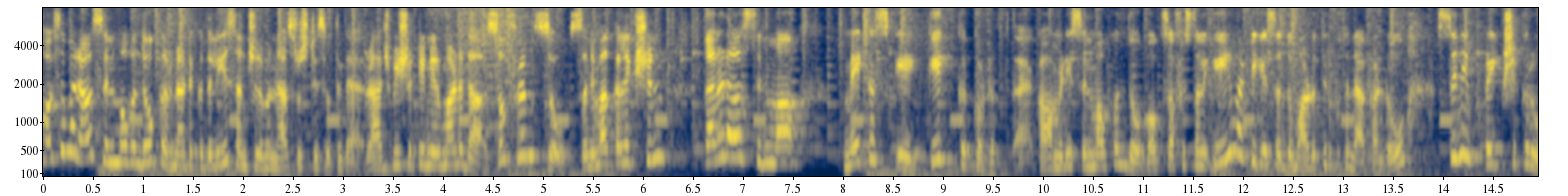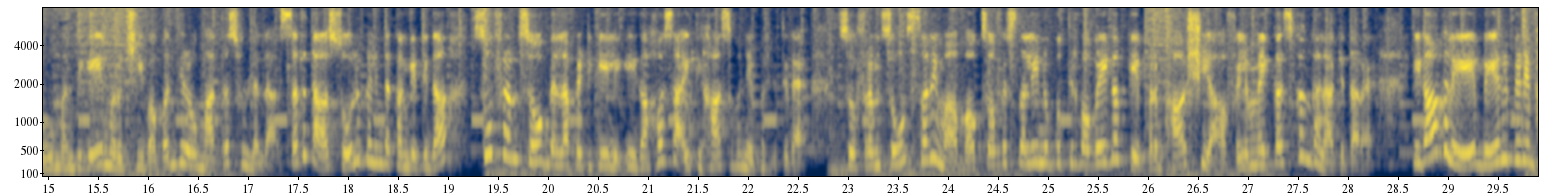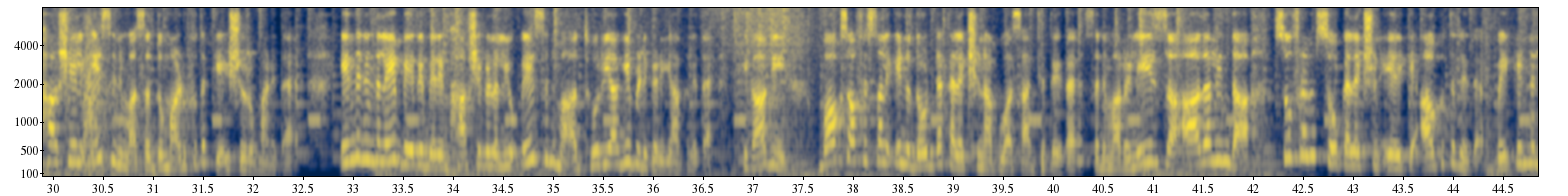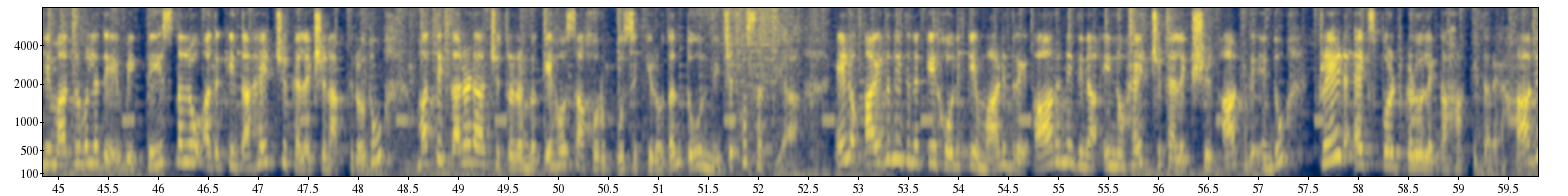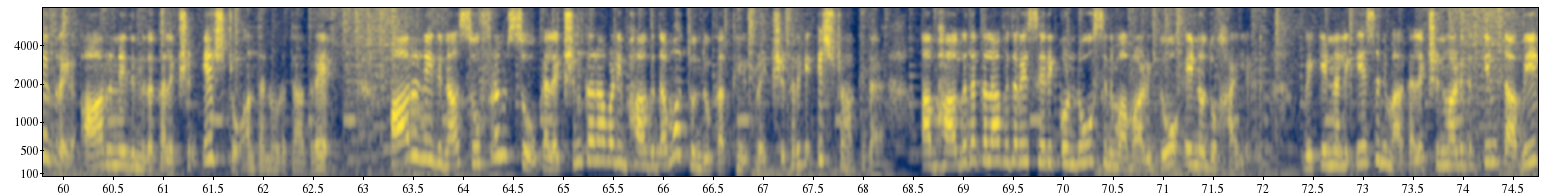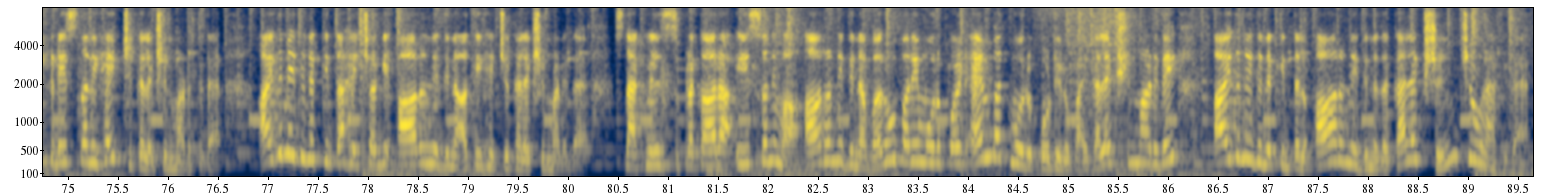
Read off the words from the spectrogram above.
ಹೊಸಬರ ಸಿನಿಮಾವೊಂದು ಕರ್ನಾಟಕದಲ್ಲಿ ಸಂಚಲನವನ್ನ ಸೃಷ್ಟಿಸುತ್ತಿದೆ. ರಾಜ್ವಿ ಶೆಟ್ಟಿ ನಿರ್ಮಾಣದ Su From So cinema collection Kannada cinema ಮೇಕರ್ಸ್ಗೆ kick ಕೊಟ್ಟುತ್ತದೆ ಕಾಮಿಡಿ ಸಿನಿಮಾ ಒಂದು ಬಾಕ್ಸ್ ಆಫೀಸ್ನಲ್ಲಿ ಈ ಮಟ್ಟಿಗೆ ಸದ್ದು ಮಾಡುತ್ತಿರುವುದನ್ನು ಕಂಡು ಸಿನಿ ಪ್ರೇಕ್ಷಕರು ಮಂದಿಗೆ ಮರುಜೀವ ಬಂದಿರೋ ಮಾತ್ರ ಸುಳ್ಳಲ್ಲ. ಸತತ ಸೋಲುಗಳಿಂದ ಕಂಗೆಟ್ಟಿದ ಸೂಫ್ರಮ್ ಸೋ ಗಲ್ಲಾಪೆಟ್ಟಿಗೆಯಲ್ಲಿ ಈಗ ಹೊಸ ಇತಿಹಾಸವನ್ನೇ ಬರೆಯುತ್ತಿದೆ. ಸೂಫ್ರಮ್ ಸೋ ಸಿನಿಮಾ ಬಾಕ್ಸ್ ಆಫೀಸ್ನಲ್ಲಿ ನುಗ್ಗುತ್ತಿರುವ ವೇಗಕ್ಕೆ ಪ್ರಭಾಷಿಯ ಫಿಲ್ಮ್ ಮೇಕರ್ಸ್ ಕಂಗಾಲಾಗಿದ್ದಾರೆ. ಈಗಾಗಲೇ ಬೇರೆ ಬೇರೆ ಭಾಷೆಯಲ್ಲಿ ಈ ಸಿನಿಮಾ ಸದ್ದು ಮಾಡುವುದಕ್ಕೆ ಶುರು ಮಾಡಿದೆ. ಇಂದಿನಿಂದಲೇ ಬೇರೆ ಬೇರೆ ಭಾಷೆಗಳಲ್ಲಿಯೂ ಈ ಸಿನಿಮಾ ಅದ್ಧೂರಿಯಾಗಿ ಬಿಡುಗಡೆಯಾಗಲಿದೆ. ಹೀಗಾಗಿ ಬಾಕ್ಸ್ ಆಫೀಸ್ನಲ್ಲಿ ಇನ್ನು ದೊಡ್ಡ ಕಲೆಕ್ಷನ್ ಆಗುವ ಸಾಧ್ಯತೆ ಇದೆ. ಸಿನಿಮಾ ರಿಲೀಸ್ ಆದಲಿಂದ ಸುಫ್ರಮ್ ಸೋ ಕಲೆಕ್ಷನ್ ಏರಿಕೆ ಆಗುತ್ತಲಿದೆ. ವೀಕೆಂಡ್ನಲ್ಲಿ ಮಾತ್ರವಲ್ಲದೆ ವೀಕ್ ಡೇಸ್ ನಲ್ಲೂ ಅದಕ್ಕಿಂತ ಹೆಚ್ಚು ಕಲೆಕ್ಷನ್ ಆಗ್ತಿರೋದು. ಮತ್ತೆ ಕನ್ನಡ ಚಿತ್ರರಂಗಕ್ಕೆ ಹೊಸ ಹುರುಪು ಸಿಕ್ಕಿರೋದಂತೂ ನಿಜಕ್ಕೂ ಸತ್ಯ. ಇನ್ನು ಐದನೇ ದಿನಕ್ಕೆ ಹೋಲಿಕೆ ಮಾಡಿದ್ರೆ ಆರನೇ ದಿನ ಇನ್ನು ಹೆಚ್ಚು ಕಲೆಕ್ಷನ್ ಆಗಿದೆ ಎಂದು ಟ್ರೇಡ್ ಎಕ್ಸ್ಪರ್ಟ್ಗಳು ಲೆಕ್ಕ ಹಾಕಿದ್ದಾರೆ. ಹಾಗಾದ್ರೆ ಆರನೇ ದಿನದ ಕಲೆಕ್ಷನ್ ಎಷ್ಟು ಅಂತ ನೋಡೋದಾದ್ರೆ ಆರನೇ ದಿನ ಸುಫ್ರಮ್ ಸೋ ಕಲೆಕ್ಷನ್ ಕರಾವಳಿ ಭಾಗದ ಮತ್ತೊಂದು ಕಥೆ ಪ್ರೇಕ್ಷಕರಿಗೆ ಇಷ್ಟ ಆಗಿದೆ. ಆ ಭಾಗದ ಕಲಾವಿದರೇ ಸೇರಿಕೊಂಡು ಸಿನಿಮಾ ಮಾಡಿದ್ದು ಇನ್ನೊಂದು ಹೈಲೈಟ್. ವೀಕೆಂಡ್ನಲ್ಲಿ ಈ ಸಿನಿಮಾ ಕಲೆಕ್ಷನ್ ಮಾಡಿದಕ್ಕಿಂತ ವೀಕ್ ಡೇಸ್ನಲ್ಲಿ ಹೆಚ್ಚು ಕಲೆಕ್ಷನ್ ಮಾಡುತ್ತಿದೆ. ಐದನೇ ದಿನಕ್ಕಿಂತ ಹೆಚ್ಚಾಗಿ ಆರನೇ ದಿನ ಅತಿ ಹೆಚ್ಚು ಕಲೆಕ್ಷನ್ ಮಾಡಿದೆ. ಸ್ನಾಕ್ ಮಿಲ್ಸ್ ಪ್ರಕಾರ ಈ ಸಿನಿಮಾ ಆರನೇ ದಿನ ಬರೋಬ್ಬರಿ ಮೂರು ಪಾಯಿಂಟ್ ಎಂಬತ್ ಮೂರು ಕೋಟಿ ರೂಪಾಯಿ ಕಲೆಕ್ಷನ್ ಮಾಡಿದೆ. ಐದನೇ ದಿನಕ್ಕಿಂತಲೂ ಆರನೇ ದಿನದ ಕಲೆಕ್ಷನ್ ಜೋರಾಗಿದೆ.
